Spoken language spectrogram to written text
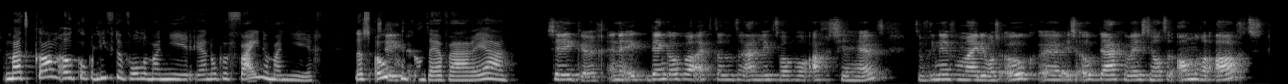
Maar het kan ook op een liefdevolle manier en op een fijne manier. Dat is ook goed om te ervaren, ja. Zeker. En ik denk ook wel echt dat het eraan ligt wat voor arts je hebt. Een vriendin van mij die was ook, uh, is ook daar geweest. Die had een andere arts.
